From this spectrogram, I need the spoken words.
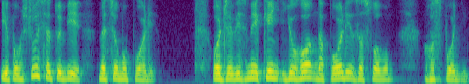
і помщуся тобі на цьому полі. Отже, візьми кинь його на полі за словом Господнім.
